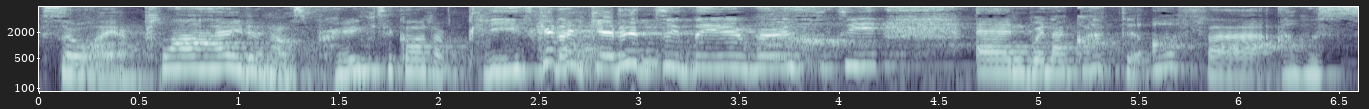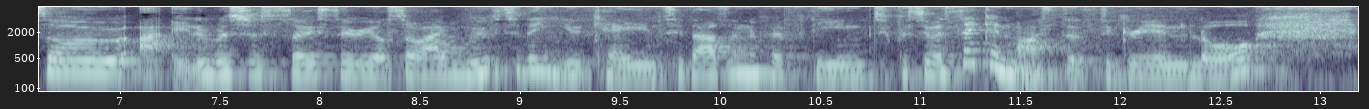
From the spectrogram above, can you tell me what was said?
So I applied, and I was praying to God, "Oh, Please, can I get into the university? And when I got the offer, I was so, I, it was just so surreal. So I moved to the UK in 2015 to pursue a second master's degree in law,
